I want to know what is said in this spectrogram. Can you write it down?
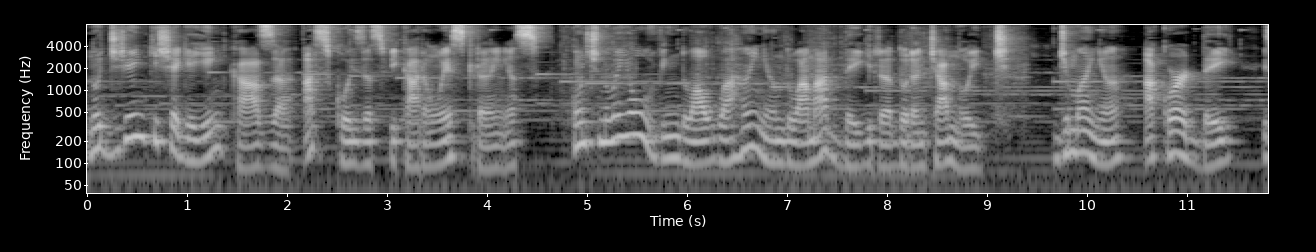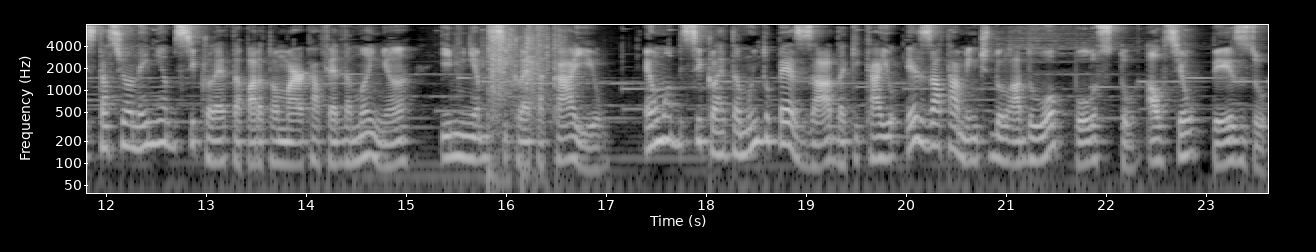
No dia em que cheguei em casa, as coisas ficaram estranhas. Continuei ouvindo algo arranhando a madeira durante a noite. De manhã, acordei, estacionei minha bicicleta para tomar café da manhã e minha bicicleta caiu. É uma bicicleta muito pesada que caiu exatamente do lado oposto ao seu peso,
